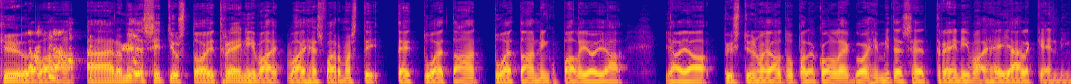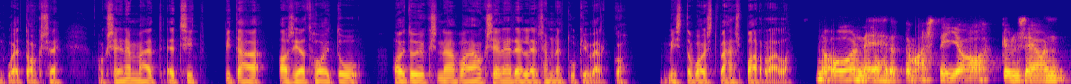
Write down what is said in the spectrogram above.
kyllä vaan. Ää, no miten sitten just toi treeni-vaiheessa varmasti teitä tuetaan, tuetaan niin kuin paljon ja, ja, ja pystyy nojautumaan paljon kollegoihin. Miten se treenivaiheen jälkeen, niin kuin, että onko se, onko se enemmän, että, että sit pitää asiat hoitua, hoitua yksinään vai onko siellä edelleen semmoinen tukiverkko, mistä voisit vähän sparrailla? No on ehdottomasti joo. Kyllä se, on,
